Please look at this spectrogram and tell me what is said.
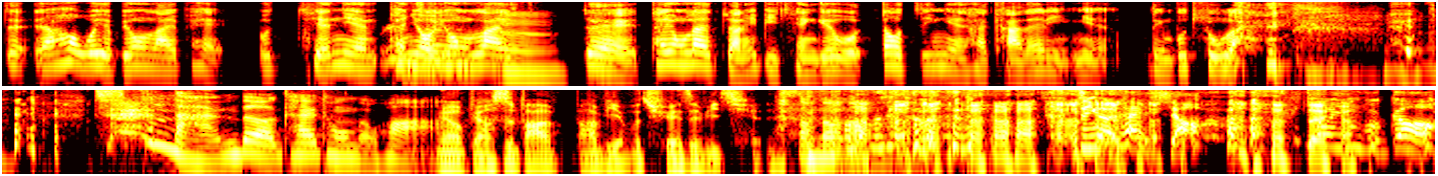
对，然后我也不用 Pay。我前年朋友用 Line，、嗯、对他用 Line 转了一笔钱给我，到今年还卡在里面，领不出来。其实不难的，开通的话没有表示芭芭比也不缺这笔钱，懂懂懂，金额太小，诱因不够。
